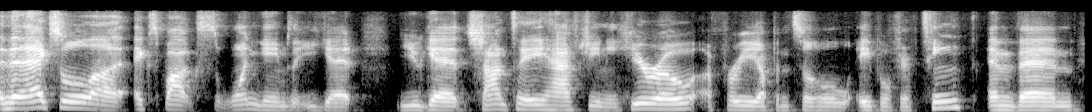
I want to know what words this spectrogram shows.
and the actual uh, Xbox One games that you get, you get Shantae Half Genie Hero free up until April 15th, and then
